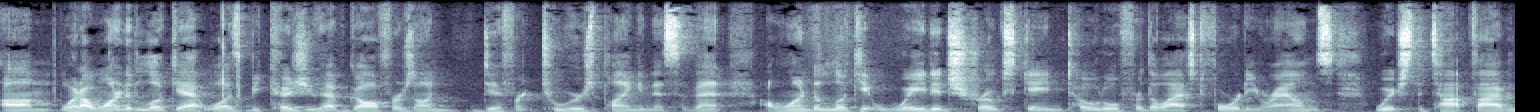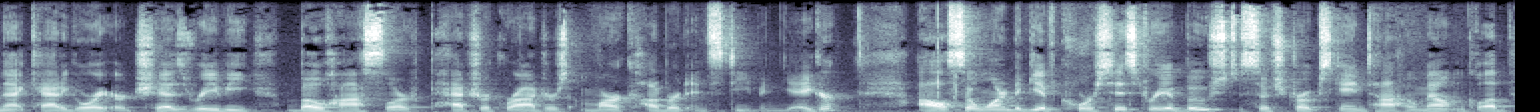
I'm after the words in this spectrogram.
Um, what I wanted to look at was because you have golfers on different tours playing in this event, I wanted to look at weighted strokes gained total for the last 40 rounds, which the top five in that category are Chez Reavie, Beau Hossler, Patrick Rodgers, Mark Hubbard, and Stephan Jaeger. I also wanted to give course history a boost, so strokes gained Tahoe Mountain Club.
